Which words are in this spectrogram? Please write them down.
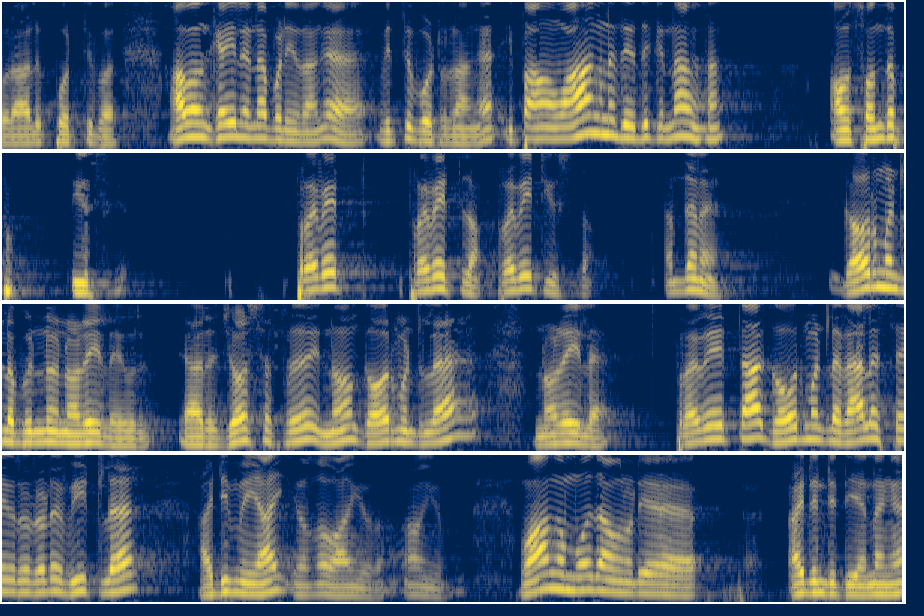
ஒரு ஆள் போர்த்திபார் அவன் கையில் என்ன பண்ணிடுறாங்க? விற்று போட்டுடுறாங்க. இப்போ அவன் வாங்கினது எதுக்குன்னா அவன் சொந்த யூஸுக்கு ப்ரைவேட் ப்ரைவேட் தான். ப்ரைவேட் யூஸ் தான். அப்படிதானே கவர்மெண்ட்டில் இன்னும் நுழையலை இவர். யார்? ஜோசஃபு இன்னும் கவர்மெண்ட்டில் நுழையல. ப்ரைவேட்டாக கவர்மெண்ட்டில் வேலை செய்கிறவரோட வீட்டில் அடிமையாக இவங்க வாங்கிடுறான் வாங்கிடுறான். வாங்கும்போது அவனுடைய ஐடென்டிட்டி என்னங்க?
